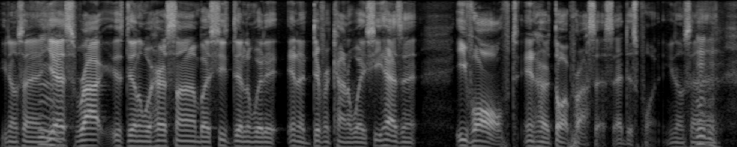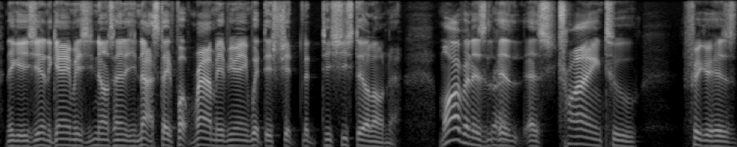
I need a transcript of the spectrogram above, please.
You know what I'm saying? Mm. Yes, Raq is dealing with her son, but she's dealing with it in a different kind of way. She hasn't evolved in her thought process at this point. You know what I'm saying? Nigga, is you in the game? Is you know what I'm saying? Is you not stay fucking around me if you ain't with this shit? She's still on that. Marvin is is, is trying to figure his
